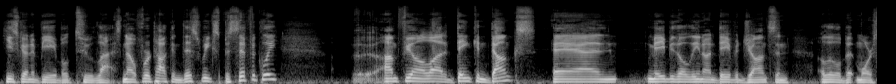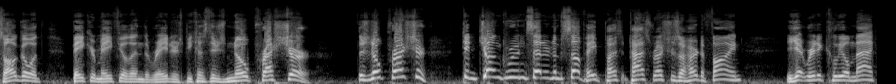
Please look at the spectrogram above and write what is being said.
he's going to be able to last. Now, if we're talking this week specifically, uh, I'm feeling a lot of dink and dunks, and maybe they'll lean on David Johnson a little bit more. So I'll go with Baker Mayfield and the Raiders because there's no pressure. There's no pressure. Did Jon Gruden said it himself? Hey, pass, rushers are hard to find. You get rid of Khalil Mack.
